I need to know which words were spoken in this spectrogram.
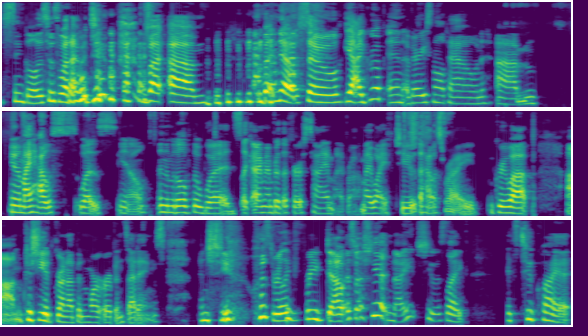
single, this is what I would do. but um but no, so yeah, I grew up in a very small town. Um you know, my house was, you know, in the middle of the woods. Like I remember the first time I brought my wife to the house where I grew up because um, she had grown up in more urban settings. And she was really freaked out, especially at night. She was like, it's too quiet.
